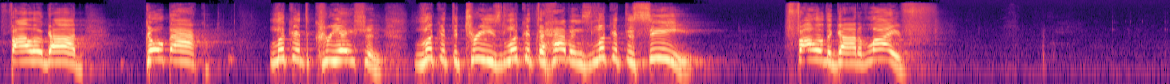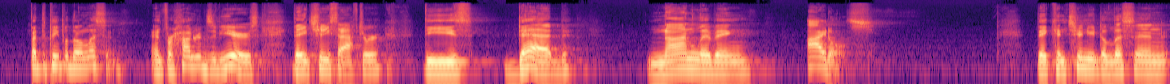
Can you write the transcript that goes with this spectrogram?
follow God, go back, look at the creation, look at the trees, look at the heavens, look at the sea, follow the God of life. But the people don't listen. And for hundreds of years, they chase after these dead, non living idols. They continue to listen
